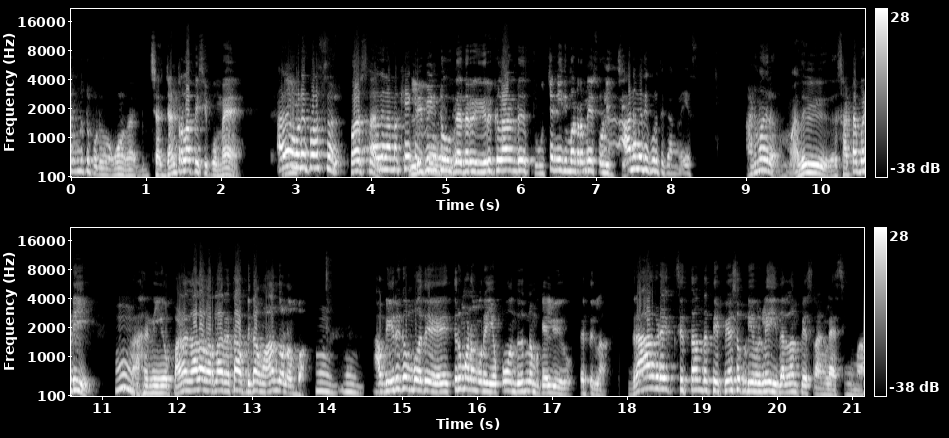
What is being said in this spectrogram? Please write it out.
இருந்துட்டு போடுவோம் ஜென்ரலா பேசிப்போமே. அது உங்களுடைய பர்சனல் பர்சனல் அது நம்ம லிவிங் கேட்க டுகெதர் இருக்கலாம்னு உச்ச நீதிமன்றமே சொல்லிச்சு. அனுமதி கொடுத்துருக்காங்க எஸ் அனுமதி அது சட்டப்படி. நீங்க பழங்கால வரலாறு எடுத்தா அப்படிதான் வாழ்ந்தோம் நம்ம. அப்படி இருக்கும்போது திருமண முறை எப்போ வந்ததுன்னு நம்ம கேள்வி எடுத்துக்கலாம். திராவிட சித்தாந்தத்தை பேசக்கூடியவர்களே இதெல்லாம் பேசுறாங்களே அசிங்கமா?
